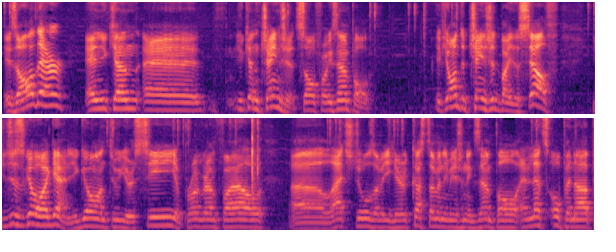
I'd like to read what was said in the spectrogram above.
is all there and you can uh, you can change it. So for example if you want to change it by yourself you just go again. You go onto your C your program file uh, Lachhh tools over here custom animation example and let's open up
